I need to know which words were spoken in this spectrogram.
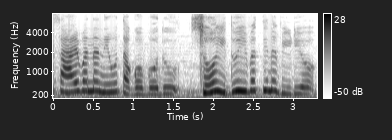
ಸಹಾಯವನ್ನ ನೀವು ತಗೋಬೋದು. ಸೊ ಇದು ಇವತ್ತಿನ ವಿಡಿಯೋ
